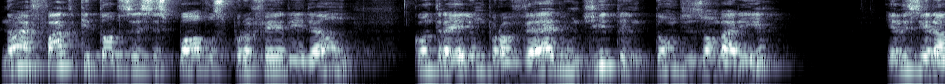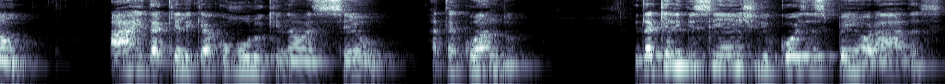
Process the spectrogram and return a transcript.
Não é fato que todos esses povos proferirão contra ele um provérbio, um dito em tom de zombaria? Eles dirão: Ai daquele que acumula o que não é seu, até quando? E daquele que se enche de coisas penhoradas,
